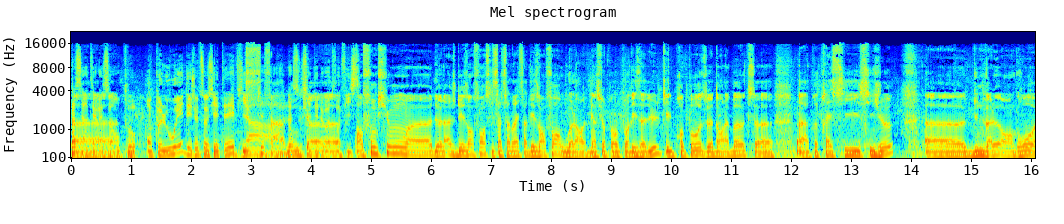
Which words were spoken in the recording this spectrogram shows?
c'est intéressant. On peut louer des jeux de société via donc, euh, En fonction euh, de l'âge des enfants, si ça s'adresse à des enfants ou alors bien sûr pour, pour des adultes, il propose dans la box euh, à peu près 6 six, jeux d'une valeur en gros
